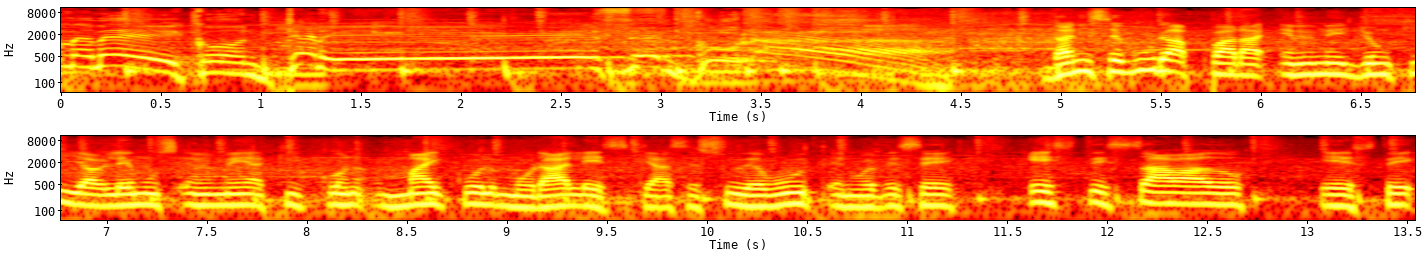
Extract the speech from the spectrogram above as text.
MMA con Danny Segura. Dani Segura para MMA Junkie y Hablemos MMA aquí con Michael Morales que hace su debut en UFC este sábado, este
